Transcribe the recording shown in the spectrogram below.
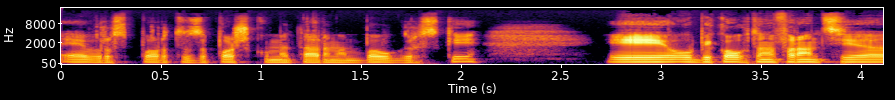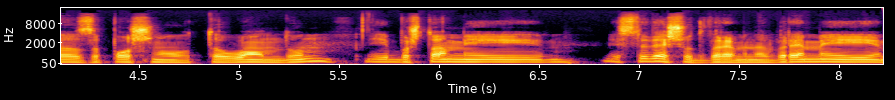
Евроспорта започна коментар на български и обиколката на Франция започна от Лондон и баща ми следеше от време на време и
